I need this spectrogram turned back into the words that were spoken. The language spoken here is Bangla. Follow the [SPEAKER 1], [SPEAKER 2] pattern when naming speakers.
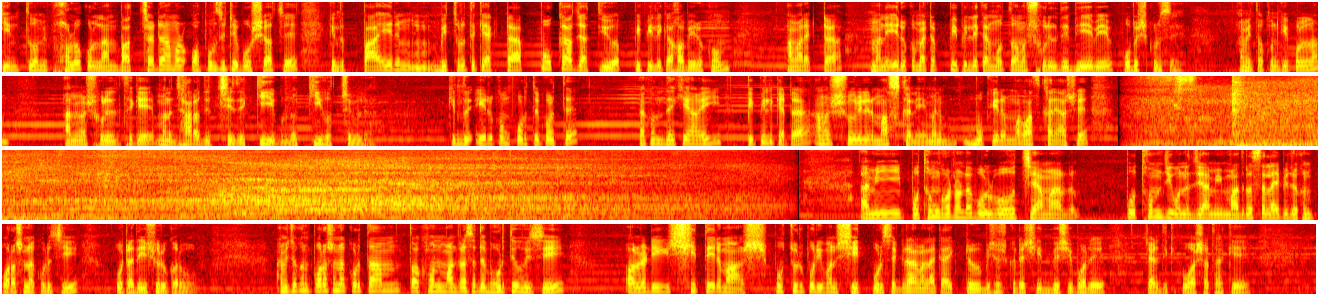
[SPEAKER 1] কিন্তু আমি ফলো করলাম। বাচ্চাটা আমার অপোজিটে বসে আছে, কিন্তু পায়ের ভিতর থেকে একটা পোকা জাতীয় পিপিলিকা হবে এরকম। আমার একটা মানে এরকম একটা পিপিলিকার মতো আমার শরীর দিয়ে বেয়ে বেয়ে প্রবেশ করছে। আমি তখন কি করলাম, আমি আমার শরীর থেকে মানে ঝাড়া দিচ্ছি যে কী এগুলো, কী হচ্ছে এগুলো। কিন্তু এরকম করতে করতে এখন দেখি এই পিপিলিকাটা আমার শরীরের মাঝখানে মানে বুকের মাঝখানে আসে আমি প্রথম ঘটনাটা বলব হচ্ছে আমার প্রথম জীবনে যে আমি মাদ্রাসা লাইফে যখন পড়াশোনা করেছি, ওটা দিয়ে শুরু করব। আমি যখন পড়াশোনা করতাম, তখন মাদ্রাসাতে ভর্তি হয়েছি। অলরেডি শীতের মাস, প্রচুর পরিমাণ শীত পড়ছে। গ্রাম এলাকায় একটু বিশেষ করে শীত বেশি পড়ে, চারিদিকে কুয়াশা থাকে।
